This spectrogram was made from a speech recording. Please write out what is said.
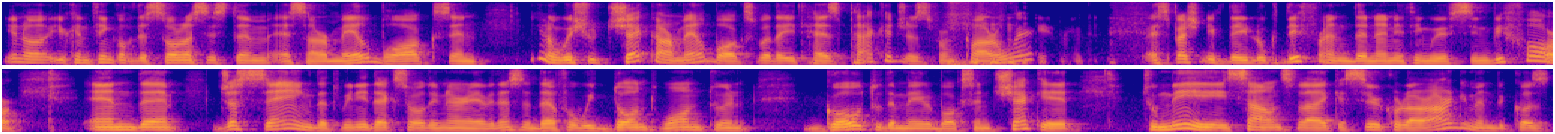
you know, you can think of the solar system as our mailbox, and you know, we should check our mailbox whether it has packages from far away. especially if they look different than anything we've seen before. And uh, just saying that we need extraordinary evidence and therefore we don't want to go to the mailbox and check it, to me sounds like a circular argument because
